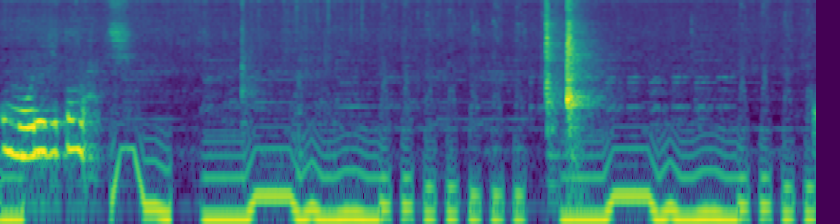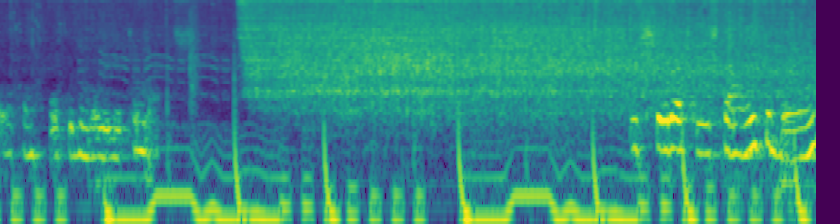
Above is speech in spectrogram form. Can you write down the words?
o molho de tomate. Vou colocar um pouco de molho de tomate. O cheiro aqui está muito bom.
